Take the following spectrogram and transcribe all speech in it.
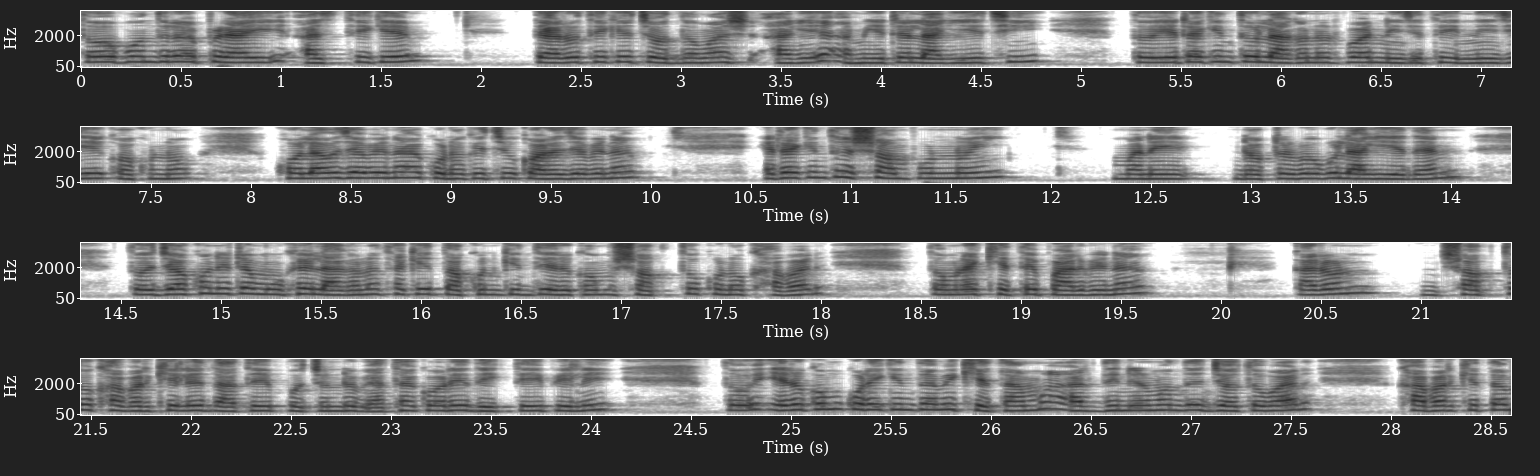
তো বন্ধুরা, প্রায় আজ থেকে তেরো থেকে চোদ্দ মাস আগে আমি এটা লাগিয়েছি। তো এটা কিন্তু লাগানোর পর নিজেতে, নিজে কখনো খোলাও যাবে না, কোনো কিছু করা যাবে না। এটা কিন্তু সম্পূর্ণই মানে ডক্টরবাবু লাগিয়ে দেন। তো যখন এটা মুখে লাগানো থাকে তখন কিন্তু এরকম শক্ত কোনো খাবার তোমরা খেতে পারবে না। কারণ শক্ত খাবার খেলে দাঁতে প্রচণ্ড ব্যথা করে দেখতেই পেলে। তো এরকম করে কিন্তু আমি খেতাম। আর দিনের মধ্যে যতবার খাবার খেতাম,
